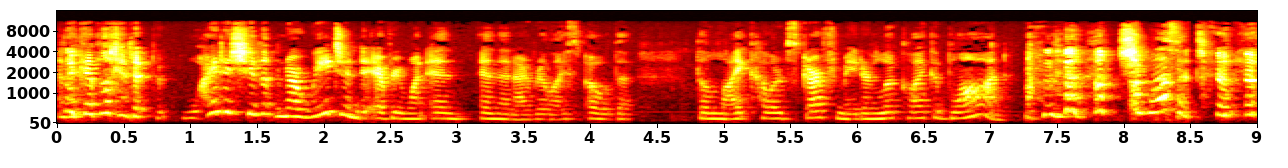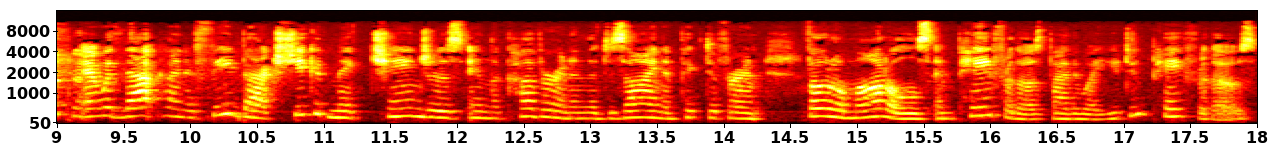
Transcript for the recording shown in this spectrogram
and I kept looking at it. Why does she look Norwegian to everyone? And and then I realized, oh, the the light colored scarf made her look like a blonde. she wasn't. and with that kind of feedback, she could make changes in the cover and in the design and pick different photo models and pay for those, by the way. You do pay for those.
